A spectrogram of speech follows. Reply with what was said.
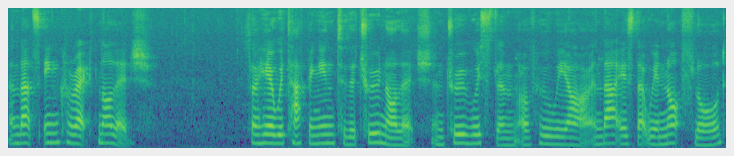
And that's incorrect knowledge. So here we're tapping into the true knowledge and true wisdom of who we are, and that is that we're not flawed,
